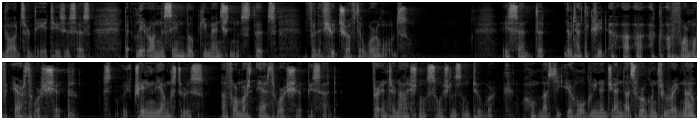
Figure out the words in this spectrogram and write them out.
gods or deities." He says, but later on in the same book, he mentions that for the future of the world, he said that they would have to create a, a, a, a form of earth worship, training the youngsters, a form of earth worship, he said, for international socialism to work. Well, that's the, your whole green agenda. That's what we're going through right now.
